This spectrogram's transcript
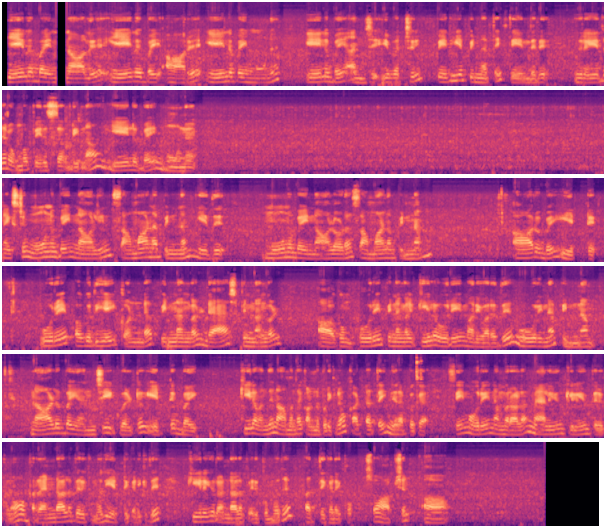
ஏழு பை நாலு ஏழு பை ஆறு ஏழு பை மூணு ஏழு பை அஞ்சு. இவற்றில் பெரிய பின்னத்தை தேர்ந்தெடு. இதில் எது ரொம்ப பெருசு அப்படின்னா ஏழு பை மூணு. நெக்ஸ்ட்டு மூணு பை நாலின் சமான பின்னம் எது? மூணு பை நாலோட சமான பின்னம் ஆறு பை எட்டு. ஒரே பகுதியை கொண்ட பின்னங்கள் டேஷ் பின்னங்கள் ஆகும். ஒரே பின்னங்கள் கீழே ஒரே மாதிரி வர்றது ஓரின பின்னம். நாலு பை அஞ்சு ஈக்குவல் டு எட்டு பை. கீழே வந்து நாம் தான் கண்டுபிடிக்கணும். கட்டத்தை நிரப்புக. சேம் ஒரே நம்பரால் மேலேயும் கீழேயும் பெருக்கணும். அப்போ ரெண்டால் பெருக்கும் போது எட்டு கிடைக்குது. கீழேயும் ரெண்டால் பெருக்கும்போது பத்து கிடைக்கும். ஸோ ஆப்ஷன் ஆ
